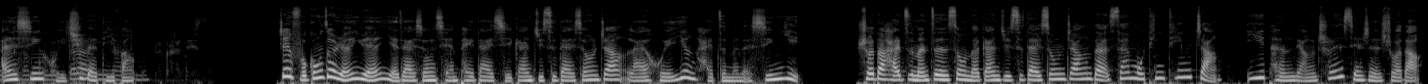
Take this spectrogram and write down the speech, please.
安心回去的地方。”政府工作人员也在胸前佩戴起柑橘丝带胸章来回应孩子们的心意。收到孩子们赠送的柑橘丝带胸章的三木厅厅长伊藤良春先生说道：“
